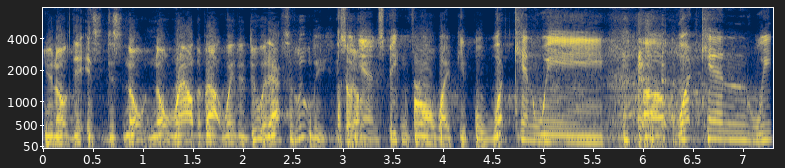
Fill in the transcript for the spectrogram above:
You know, it's just no no roundabout way to do it. Absolutely. So again, speaking for all white people, what can we, uh, what can we?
